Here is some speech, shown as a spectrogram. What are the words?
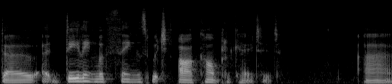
though, at dealing with things which are complicated. Uh,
